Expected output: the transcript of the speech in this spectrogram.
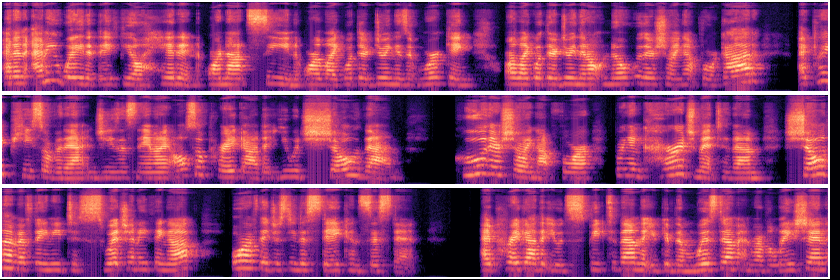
And in any way that they feel hidden or not seen, or like what they're doing isn't working, or like what they're doing, they don't know who they're showing up for, God, I pray peace over that in Jesus' name. And I also pray, God, that you would show them who they're showing up for, bring encouragement to them, show them if they need to switch anything up or if they just need to stay consistent. I pray, God, that you would speak to them, that you give them wisdom and revelation,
